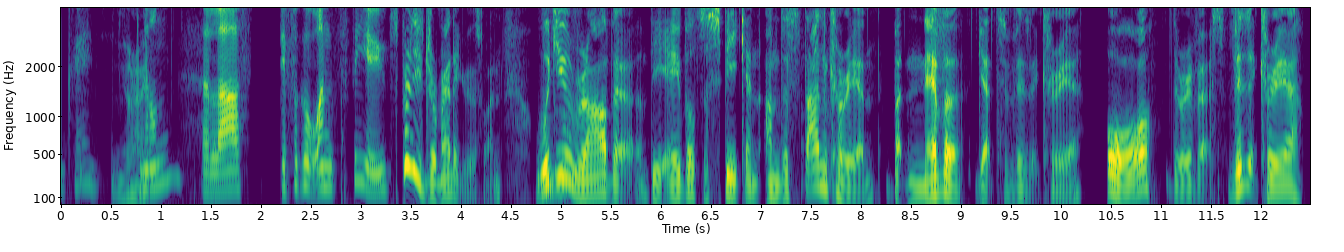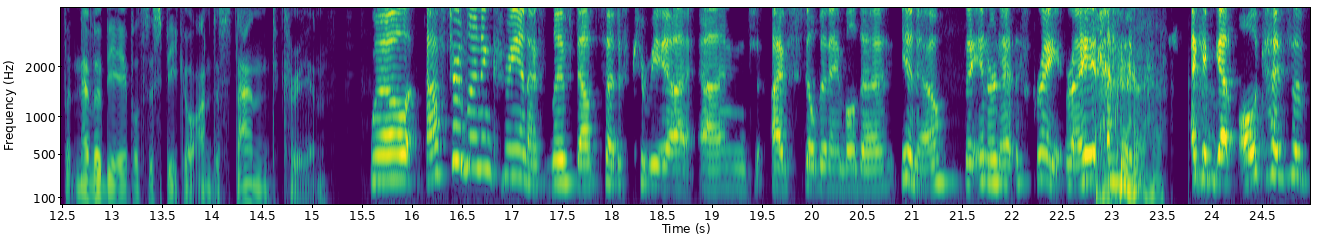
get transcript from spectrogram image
Okay. Right. non the last difficult ones for you. It's pretty dramatic this one. Would mm-hmm. you rather be able to speak and understand korean but never get to visit korea or the reverse visit Korea but never be able to speak or understand Korean? Well, after learning Korean, I've lived outside of Korea and I've still been able to, you know, the internet is great, right? I can, I can get all kinds of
